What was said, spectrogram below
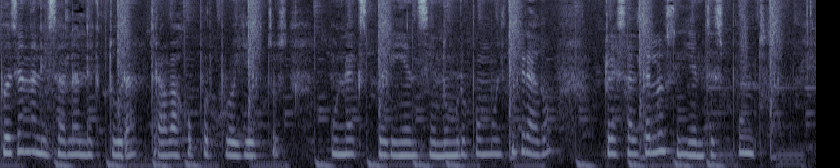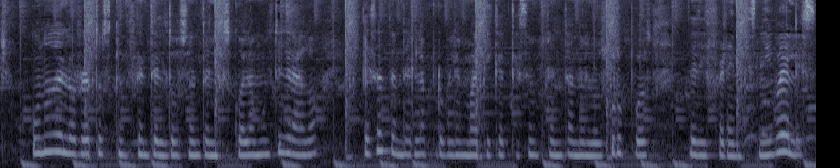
Después de analizar la lectura, trabajo por proyectos, una experiencia en un grupo multigrado, resalté los siguientes puntos. Uno de los retos que enfrenta el docente en la escuela multigrado es atender la problemática que se enfrentan en los grupos de diferentes niveles.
